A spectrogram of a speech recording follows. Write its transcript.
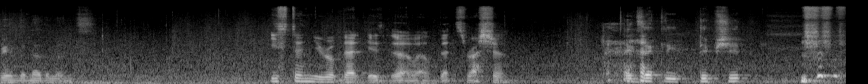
we're in the Netherlands. Eastern Europe, that is, uh, well, that's Russia exactly, dipshit.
